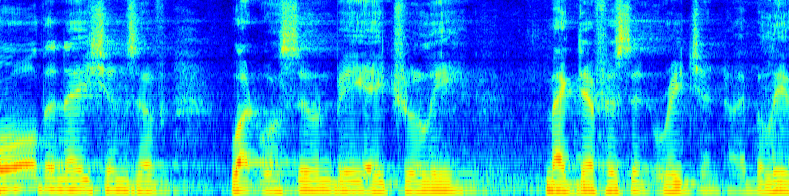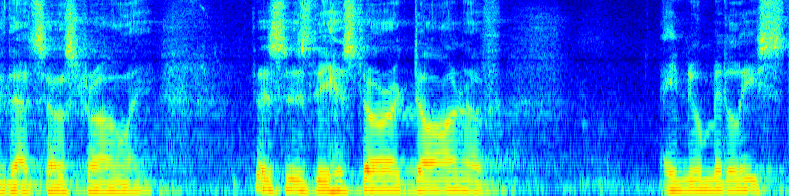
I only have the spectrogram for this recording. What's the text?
all the nations of what will soon be a truly magnificent region. I believe that so strongly. This is the historic dawn of a new Middle East.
